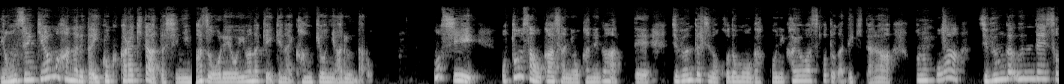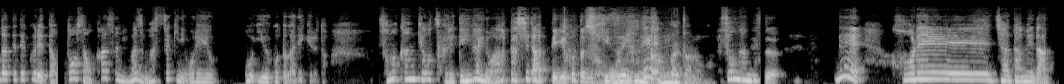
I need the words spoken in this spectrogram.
4000キロも離れた異国から来た私にまずお礼を言わなきゃいけない環境にあるんだろう。もし、お父さんお母さんにお金があって自分たちの子供を学校に通わすことができたらこの子は自分が産んで育ててくれたお父さんお母さんにまず真っ先にお礼を言うことができると。その環境を作れていないのは私だっていうことに気づいて。そういうふうに考えたの？そうなんです。で、これじゃダメだ。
